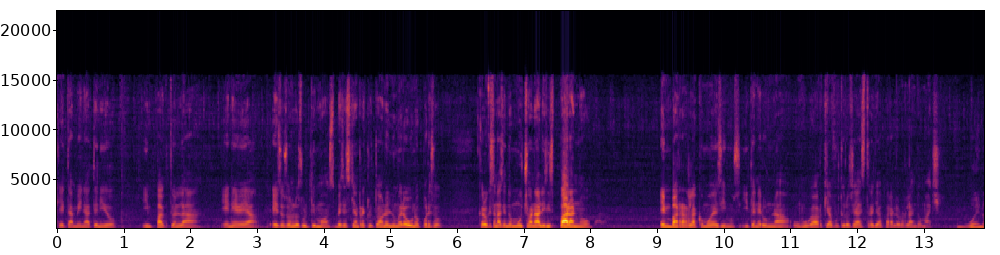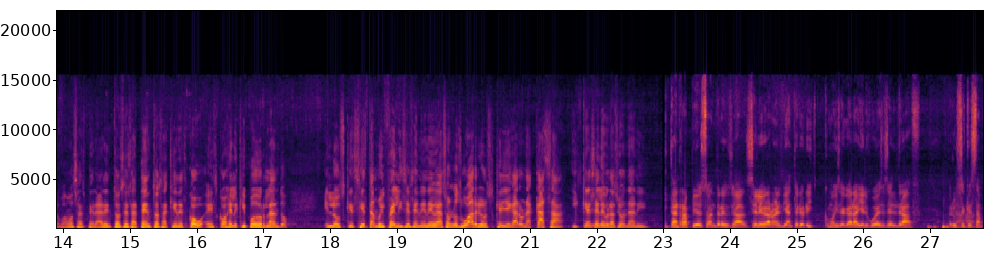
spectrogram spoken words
que también ha tenido impacto en la NBA. Esos son los últimos veces que han reclutado en el número uno, por eso creo que están haciendo mucho análisis para no embarrarla, como decimos, y tener un jugador que a futuro sea estrella para el Orlando Magic. Bueno, vamos a esperar entonces atentos a quién esco- escoge el equipo de Orlando. Los que sí están muy felices en NBA son los Warriors, que llegaron a casa. ¿Y qué Sí. celebración, Dani? Y tan rápido esto, Andrés, o sea, celebraron el día anterior y como dice Garay, el jueves es el draft. Pero usted que está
